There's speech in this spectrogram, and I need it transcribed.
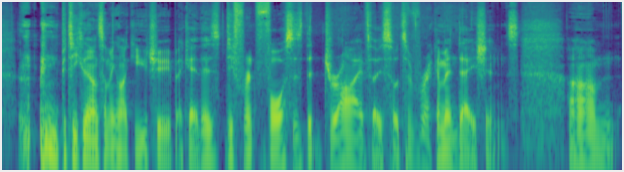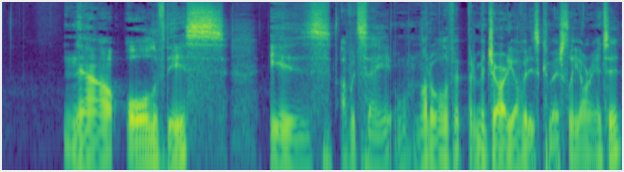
particularly on something like YouTube, okay, there's different forces that drive those sorts of recommendations. Um, now, all of this is, I would say, well, not all of it, but a majority of it is commercially oriented.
